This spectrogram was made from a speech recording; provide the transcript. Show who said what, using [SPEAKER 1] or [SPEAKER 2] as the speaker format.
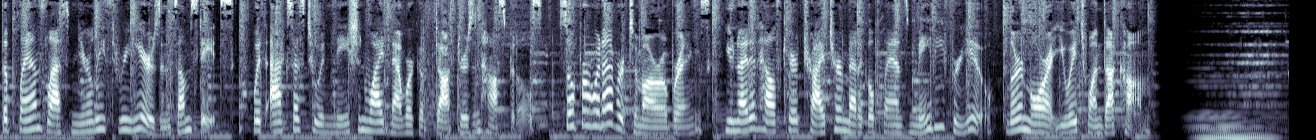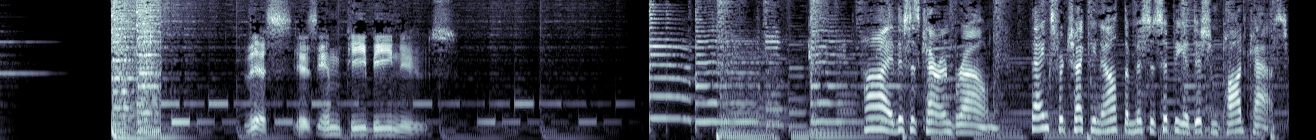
[SPEAKER 1] The plans last nearly three years in some states, with access to a nationwide network of doctors and hospitals. So, for whatever tomorrow brings, United Healthcare Tri Term Medical Plans may be for you. Learn more at uh1.com.
[SPEAKER 2] This is MPB News.
[SPEAKER 3] Hi, this is Karen Brown. Thanks for checking out the Mississippi Edition podcast.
